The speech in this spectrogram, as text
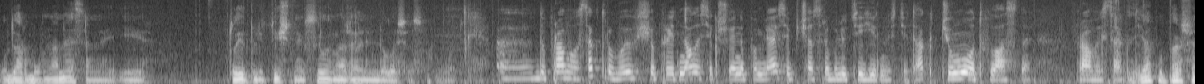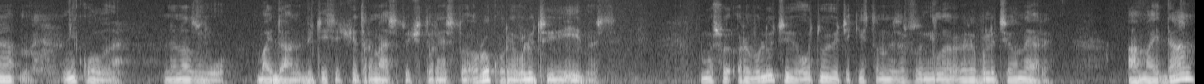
удар був нанесений і тої політичної сили, на жаль, не вдалося сформувати. Е, До правого сектору ви ще приєдналися, якщо я не помиляюся, під час Революції Гідності, так? Чому от, власне, правий сектор? Я, по-перше, ніколи не назву Майдан 2013-2014 року Революцією Гідності. Тому що революцію готують якісь там незрозумілі революціонери. А Майдан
